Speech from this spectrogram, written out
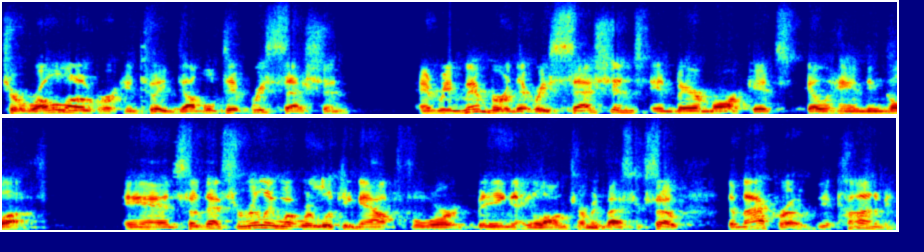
to roll over into a double dip recession. And remember that recessions and bear markets go hand in glove. And so that's really what we're looking out for being a long term investor. So the macro, the economy,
